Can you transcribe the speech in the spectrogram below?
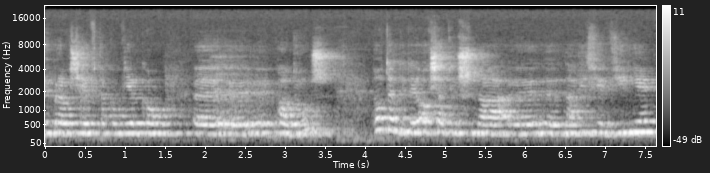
wybrał się w taką wielką e, podróż. Potem, gdy osiadł już na, e, na Litwie w Wilnie,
